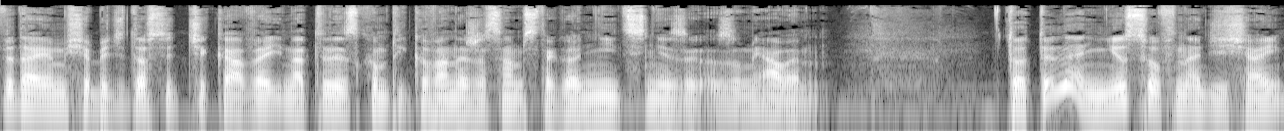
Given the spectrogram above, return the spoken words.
wydają mi się być dosyć ciekawe i na tyle skomplikowane, że sam z tego nic nie zrozumiałem. To tyle newsów na dzisiaj.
